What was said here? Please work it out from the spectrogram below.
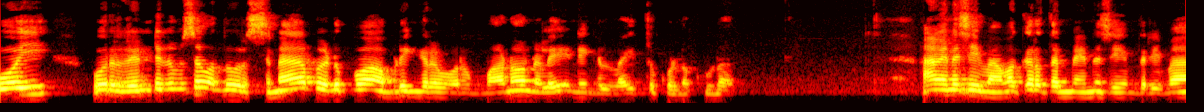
போய் ஒரு ரெண்டு நிமிஷம் வந்து ஒரு ஸ்னாப் எடுப்போம் அப்படிங்கிற ஒரு மனோநிலையை நீங்கள் வைத்து கொள்ளக்கூடாது. அவன் என்ன செய்வான்? வக்கரத்தன்மை என்ன செய்யும் தெரியுமா?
